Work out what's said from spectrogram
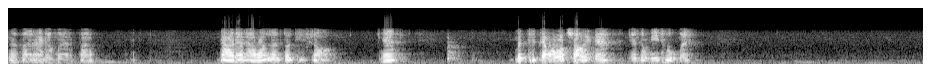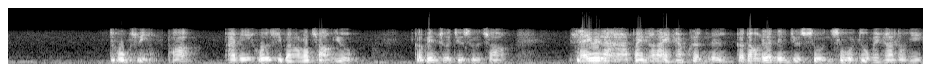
แล้วก็หารออกมาปั๊บเดาได้แล้วว่าเริ่มต้นที่สองงั้น มันสิบกำลังลบสองเลยนะงั้นตรงนี้ถูกไหมถูกสิ เพราะอันนี้คูณสิบกำลังลบสองอยู่ ก็เป็นศูนย์จุดศูนย์สองใช้เวลาไปเท่าไหร่ครับ เครื่องหนึ่งก็ต้องเหลือหนึ่งจุดศูนย์ศูนย์ถูกไหมครับตรงนี้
